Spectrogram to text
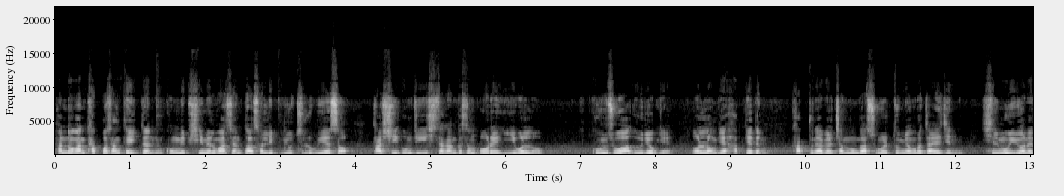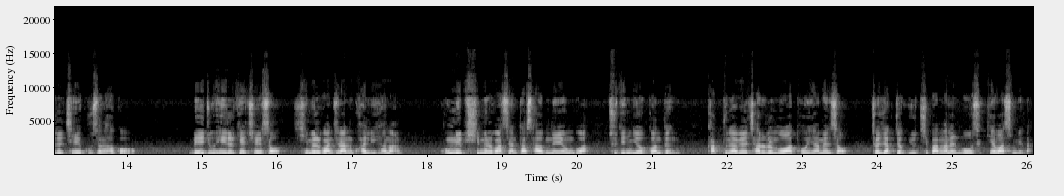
한동안 답보 상태에 있던 국립심혈관센터 설립 유치를 위해서 다시 움직이기 시작한 것은 올해 2월로 군수와 의료계, 언론계, 학계 등 각 분야별 전문가 22명으로 짜여진 실무위원회를 재구성하고 매주 회의를 개최해서 심혈관 질환 관리 현황, 국립심혈관센터 사업 내용과 추진 여건 등 각 분야별 자료를 모아 토의하면서 전략적 유치 방안을 모색해 왔습니다.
